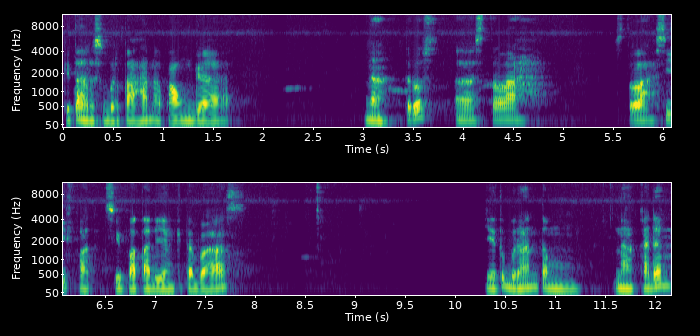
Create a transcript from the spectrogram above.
Kita harus bertahan atau enggak. Nah terus eh, setelah setelah sifat sifat tadi yang kita bahas, yaitu berantem. Nah kadang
